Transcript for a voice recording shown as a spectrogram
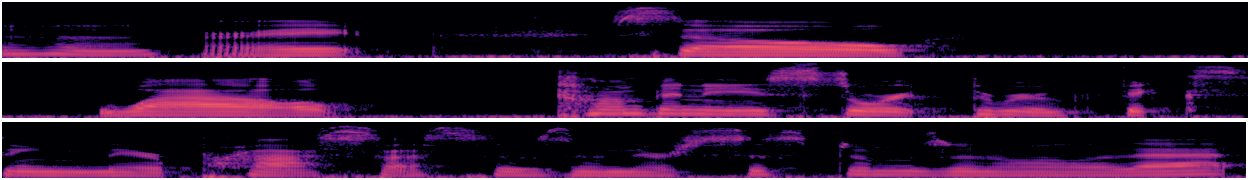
Mm-hmm. all right so while companies sort through fixing their processes and their systems and all of that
